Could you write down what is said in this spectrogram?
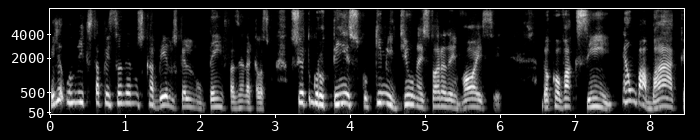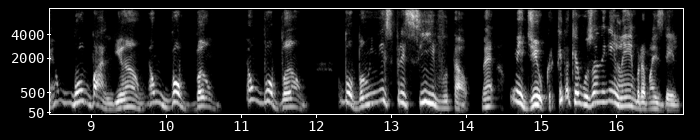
ele, o Nix está pensando é nos cabelos que ele não tem, fazendo aquelas coisas. O grotesco que mentiu na história da Invoice, da Covaxin, é um babaca, é um bobalhão, é um bobão, é um bobão um bobão inexpressivo tal, né? Um medíocre, que daqui a alguns anos ninguém lembra mais dele.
